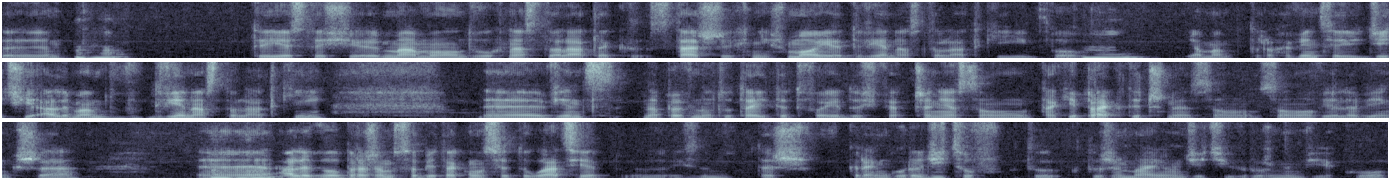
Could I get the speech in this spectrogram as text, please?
e, Mhm. Ty jesteś mamą dwóch nastolatek starszych niż moje dwie nastolatki, bo Mhm. ja mam trochę więcej dzieci, ale mam dw- dwie nastolatki, e, więc na pewno tutaj te twoje doświadczenia są takie praktyczne, są, są o wiele większe. E, Mhm. Ale wyobrażam sobie taką sytuację, jestem też w kręgu rodziców, któ- którzy mają dzieci w różnym wieku.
